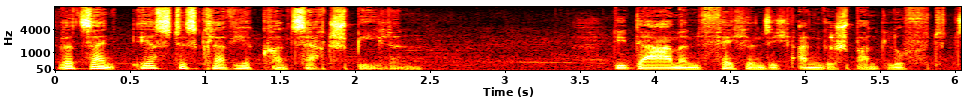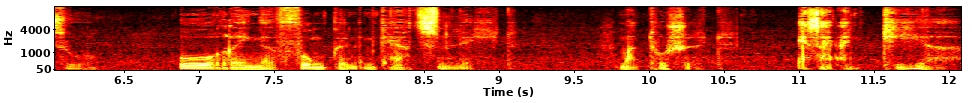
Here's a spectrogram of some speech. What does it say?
wird sein erstes Klavierkonzert spielen. Die Damen fächeln sich angespannt Luft zu. Ohrringe funkeln im Kerzenlicht. Man tuschelt. Er sei ein Tier,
